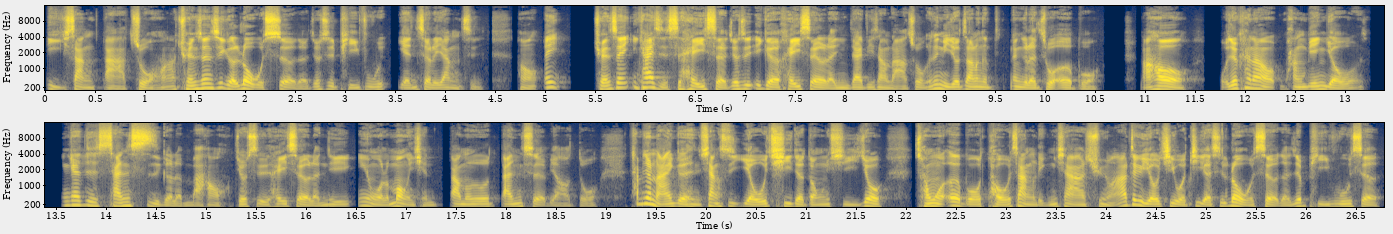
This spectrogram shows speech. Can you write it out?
地上打坐，哈，全身是一个肉色的，就是皮肤颜色的样子。哦，哎，全身一开始是黑色，就是一个黑色人，影在地上打坐，可是你就知道那个那个人做恶伯。然后我就看到旁边有。应该是三四个人吧，哈，就是黑色人。因因为我的梦以前大多都单色比较多，他们就拿一个很像是油漆的东西，就从我二伯头上淋下去啊。这个油漆我记得是肉色的，就皮肤色。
